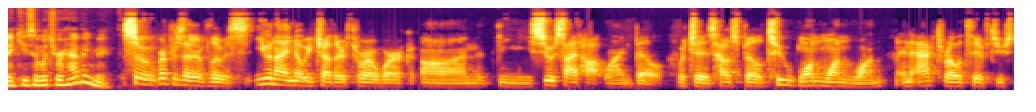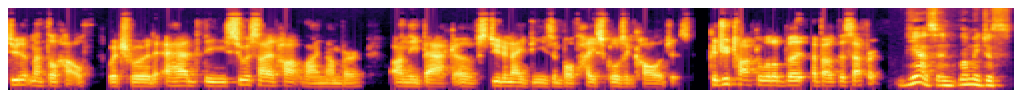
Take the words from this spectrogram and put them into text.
Thank you so much for having me. So, Representative Lewis, you and I know each other through our work on the Suicide Hotline Bill, which is House Bill 2111, an act relative to student mental health, which would add the suicide hotline number on the back of student IDs in both high schools and colleges. Could you talk a little bit about this effort? Yes, and let me just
